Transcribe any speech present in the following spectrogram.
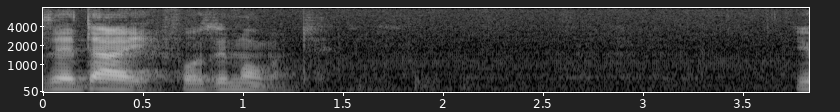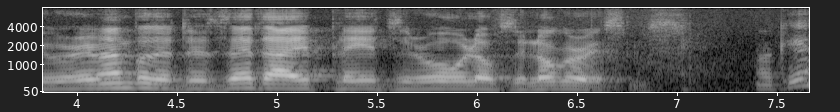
zi for the moment. You remember that the zi played the role of the logarithms. Okay?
